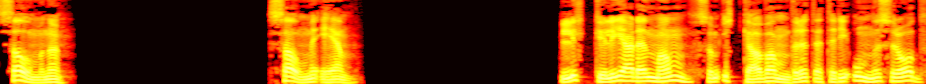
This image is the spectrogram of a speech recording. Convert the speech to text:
Salmene Salme 1 Lykkelig er den mann som ikke har vandret etter de ondes råd,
